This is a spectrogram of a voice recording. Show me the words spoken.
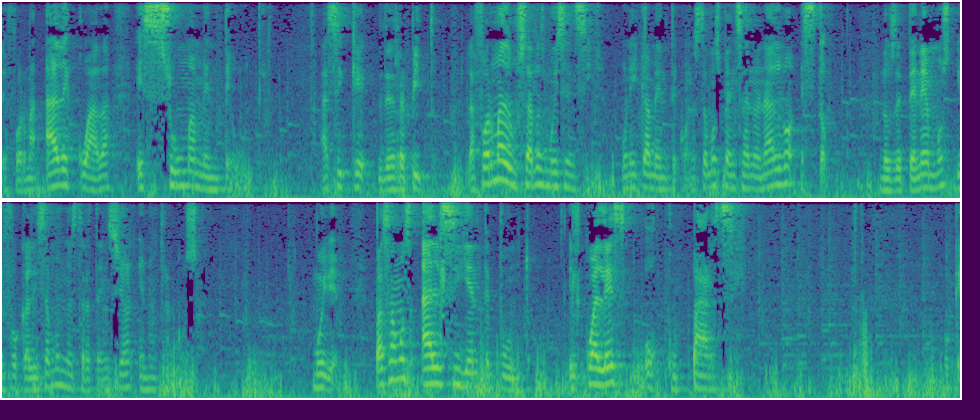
de forma adecuada, es sumamente útil. Así que, les repito, la forma de usarla es muy sencilla. Únicamente cuando estamos pensando en algo, stop nos detenemos y focalizamos nuestra atención en otra cosa. Muy bien, pasamos al siguiente punto, el cual es ocuparse. Ok,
